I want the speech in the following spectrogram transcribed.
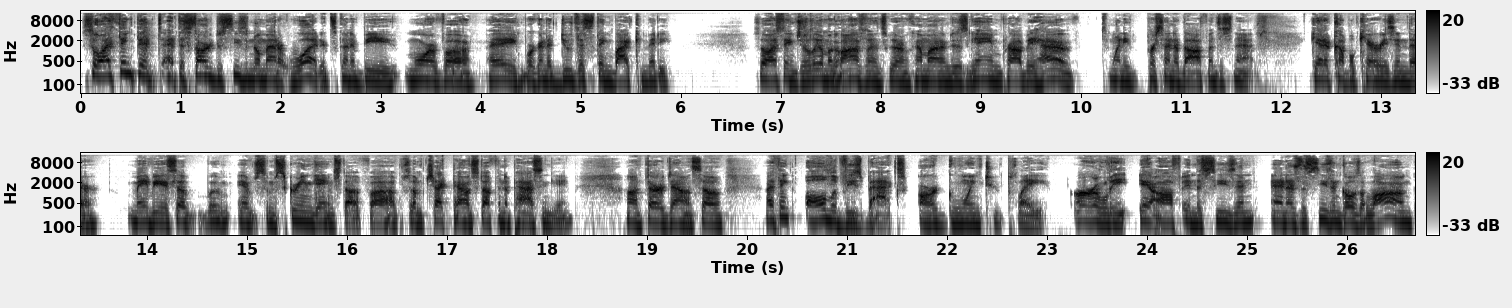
So I think that at the start of the season, no matter what, it's going to be more of a, hey, we're going to do this thing by committee. So I think Jaleel McLaughlin is going to come out in this game, probably have 20% of the offensive snaps, get a couple carries in there. Maybe it's a, some screen game stuff, uh, some check down stuff in the passing game on third down. So I think all of these backs are going to play early off in the season. And as the season goes along,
